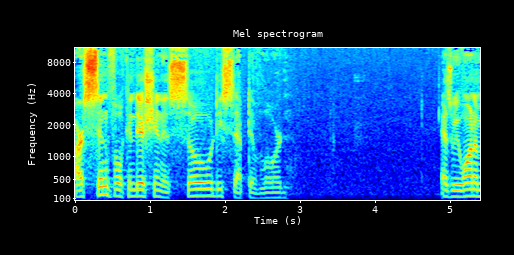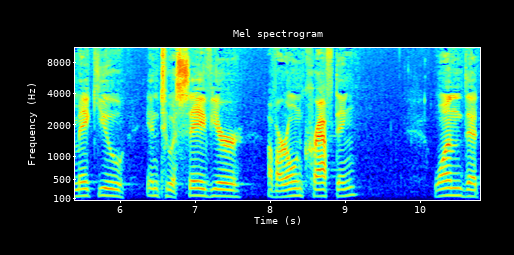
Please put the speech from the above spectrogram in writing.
Our sinful condition is so deceptive, Lord. As we want to make you into a Savior of our own crafting, one that,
